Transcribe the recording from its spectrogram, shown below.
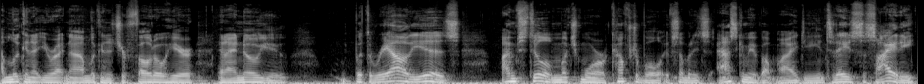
I'm looking at you right now. I'm looking at your photo here, and I know you." But the reality is, I'm still much more comfortable if somebody's asking me about my ID in today's society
